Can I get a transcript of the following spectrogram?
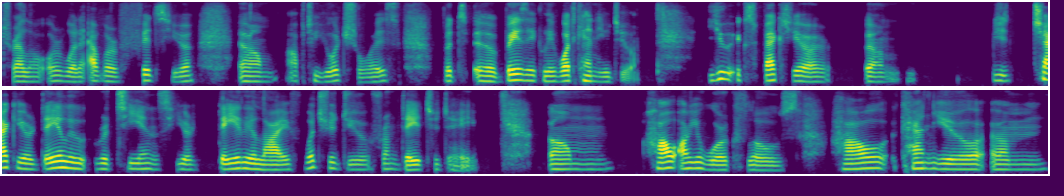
Trello or whatever fits you, um, up to your choice. But uh, basically, what can you do? You expect your um, you check your daily routines, your daily life, what you do from day to day. Um, how are your workflows? How can you, um,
